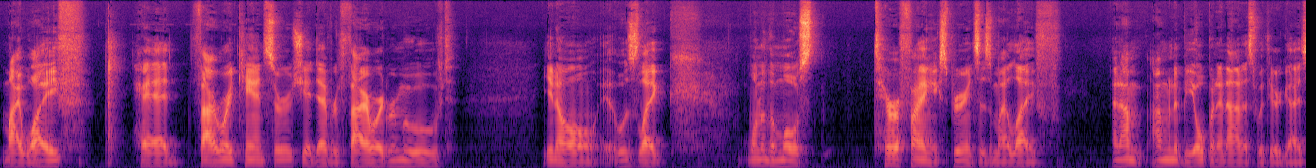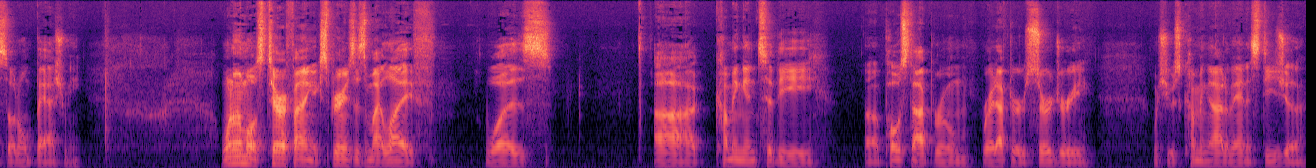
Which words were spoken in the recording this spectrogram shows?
my wife had thyroid cancer. She had to have her thyroid removed. You know, it was like one of the most terrifying experiences of my life. And I'm I'm going to be open and honest with you guys, so don't bash me one of the most terrifying experiences of my life was uh, coming into the uh, post-op room right after her surgery when she was coming out of anesthesia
